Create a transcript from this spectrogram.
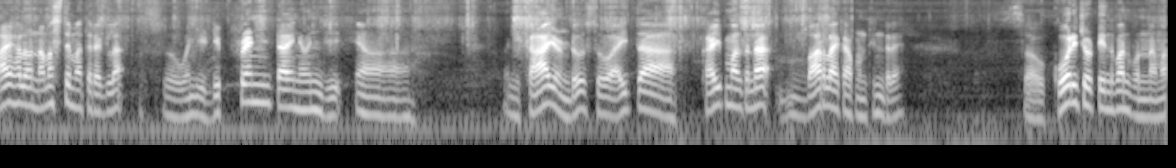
ಹಾಯ್ ಹಲೋ ನಮಸ್ತೆ ಮತ್ತೆ ರಗ್ಲ ಸೊ ಒಂಜಿ ಡಿಫ್ರೆಂಟ್ ಆಯ್ನ ಒಂಜಿ ಒಂಜಿ ಕಾಯಿ ಉಂಡು. ಸೊ ಐತ ಕಾಯಿ ಮಲ್ತಂಡ ಬಾರ್ಲಾಯ್ ಕಾಪುಂಡು ತಿಂದ್ರೆ. ಸೊ ಕೋರಿ ಚೊಟ್ಟಿಂದ ಬಂದ್ಪುನ್ ನಮ್ಮ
